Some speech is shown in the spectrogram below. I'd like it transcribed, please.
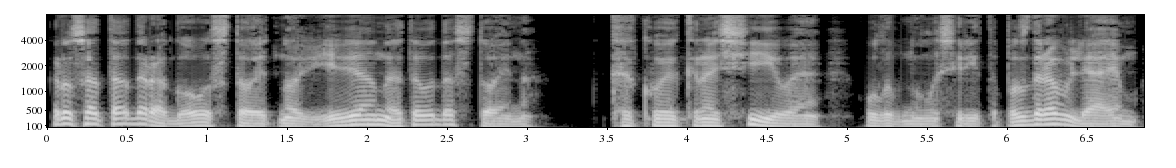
Красота дорогого стоит, но Вивиан этого достойна. «Какое красивое!» — улыбнулась Рита. «Поздравляем!»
